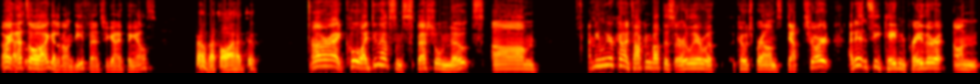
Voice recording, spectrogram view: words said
All right, Absolutely. that's all I got on defense. You got anything else? No, that's all I had too. All right, cool. I do have some special notes. Um, I mean, we were kind of talking about this earlier with Coach Brown's depth chart. I didn't see Kaden Prather on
